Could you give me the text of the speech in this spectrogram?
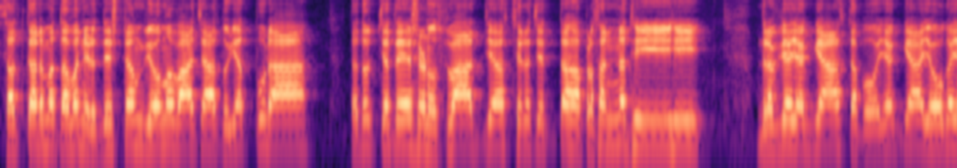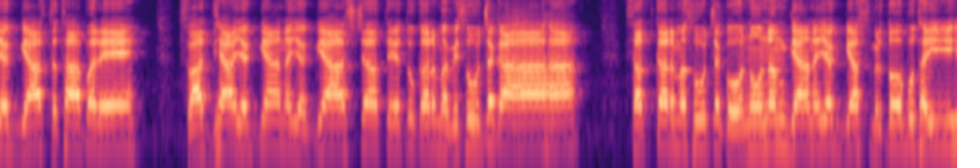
सत्कर्म तव निर्दिष्टं व्योमवाचा तु यत्पुरा तदुच्यते शृणुस्वाद्य स्थिरचित्तः प्रसन्नधीः। द्रव्ययज्ञास्तपोयज्ञा योगयज्ञास्तथा परे स्वाध्यायज्ञानयज्ञाश्च ते तु कर्मविसूचकाः सत्कर्मसूचको नूनं ज्ञानयज्ञस्मृतो बुधैः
